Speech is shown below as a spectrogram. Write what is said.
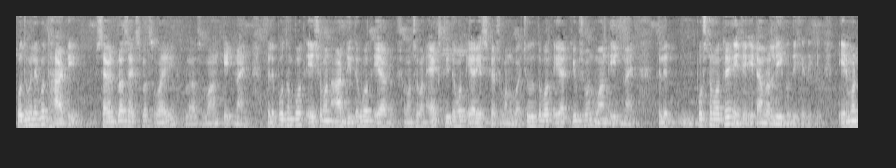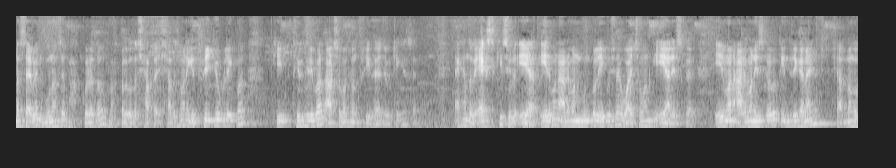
প্রথমে লিখব ধারটি seven plus x plus y plus one eight nine তাহলে প্রথম পদ এ সমান আর দ্বিতীয় পদ এ আর সমান সমান এক্স তৃতীয় পদ এ আর স্কোয়ার সমান ওয়াই চতুর্থ পদ এ আর কিউব সমান ওয়ান এইট নাইন তাহলে প্রশ্ন মতে এই যে এটা আমরা লিখব, দেখে, দেখি। এর মানটা সেভেন গুণ আছে, ভাগ করে দাও, ভাগ করলে কত? সাতাশ। সাতাশ মানে কি? থ্রি কিউব লিখবা, কি? থ্রি থ্রি বাদ সমান সমান থ্রি হয়ে যাবে, ঠিক আছে? এখন দেখো এক্স কি ছিল? এ আর এর মান আর মান গুণ করলে একুশ হয় ওয়াই সমান কি? এ আর স্কোয়ার এর মান আর মান স্কোয়ার তিন তিরিকা নাইন সাত নম্বর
